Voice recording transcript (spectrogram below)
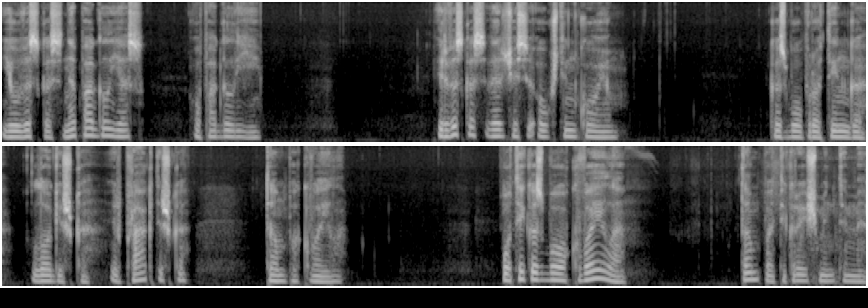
jau viskas ne pagal jas, o pagal jį. Ir viskas verčiasi aukštin kojom. Kas buvo protinga, logiška ir praktiška, tampa kvaila. O tai, kas buvo kvaila, tampa tikrai išmintimi.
